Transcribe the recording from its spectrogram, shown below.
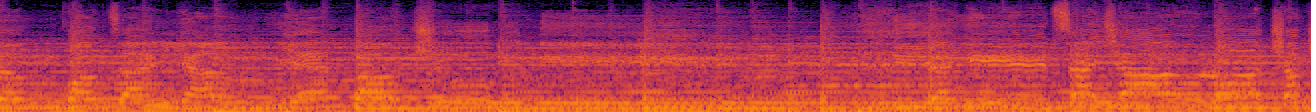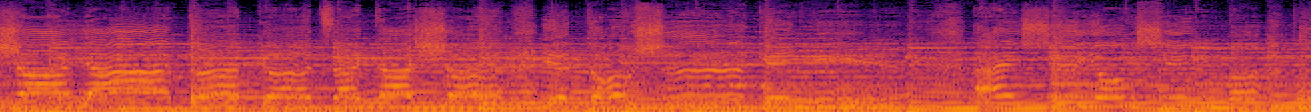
灯光再亮也抱。住你，愿意在角落唱沙哑的歌，再大声也都是给你。爱是用心吗？不。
